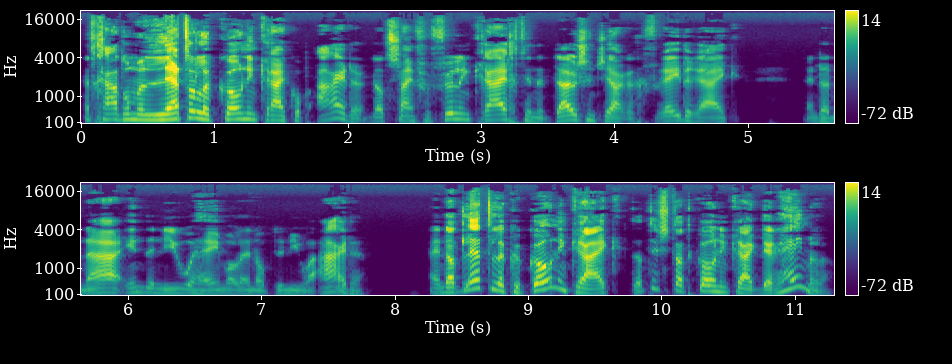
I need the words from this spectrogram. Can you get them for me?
Het gaat om een letterlijk koninkrijk op aarde, dat zijn vervulling krijgt in het duizendjarig vrederijk en daarna in de nieuwe hemel en op de nieuwe aarde. En dat letterlijke koninkrijk, dat is dat koninkrijk der hemelen.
